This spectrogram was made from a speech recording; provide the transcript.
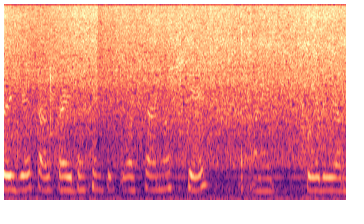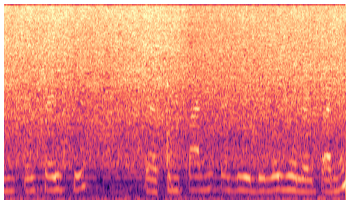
এই যে তরকারিটা কিন্তু কষানো শেষ, অনেক করে আমি কষাইছি। তো এখন পানিটা দিয়ে দেবো ঝোলের পানি।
